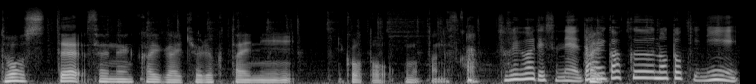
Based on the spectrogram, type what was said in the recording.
どうして青年海外協力隊に行こうと思ったんですか？それはですね大学の時に、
